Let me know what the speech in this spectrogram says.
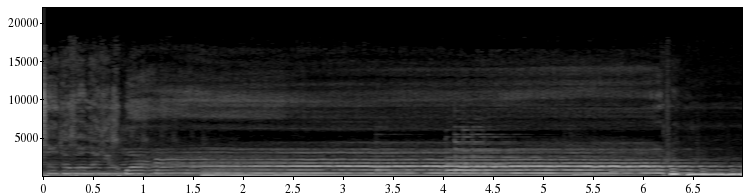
所有的风都熄灭。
